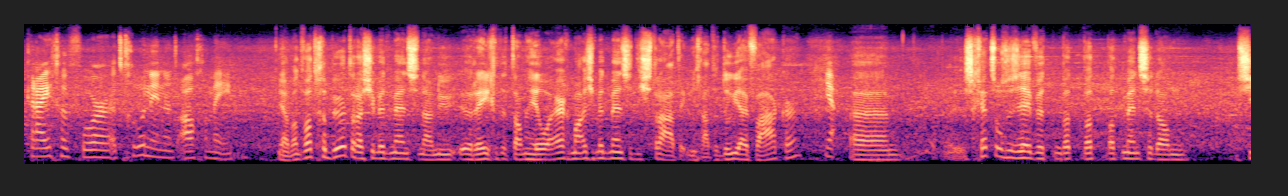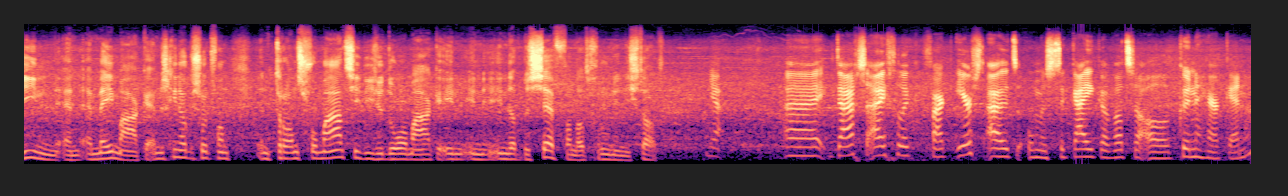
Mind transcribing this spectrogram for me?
krijgen voor het groen in het algemeen. Ja, want wat gebeurt er als je met mensen, nou nu regent het dan heel erg, maar als je met mensen die straat in gaat, dat doe jij vaker. Ja. Uh, schets ons eens even wat, wat, wat mensen dan zien en, en meemaken. En misschien ook een soort van een transformatie die ze doormaken in, in, in dat besef van dat groen in die stad. Ja, uh, ik daag ze eigenlijk vaak eerst uit om eens te kijken wat ze al kunnen herkennen.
